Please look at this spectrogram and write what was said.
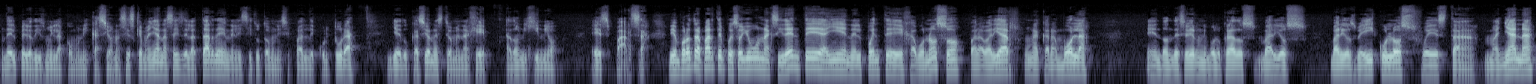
del periodismo y la comunicación. Así es que mañana a 6 de la tarde en el Instituto Municipal de Cultura y Educación este homenaje a don Higinio Esparza. Bien, por otra parte, pues hoy hubo un accidente ahí en el puente Jabonoso, para variar, una carambola en donde se vieron involucrados varios, varios vehículos. Fue esta mañana,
